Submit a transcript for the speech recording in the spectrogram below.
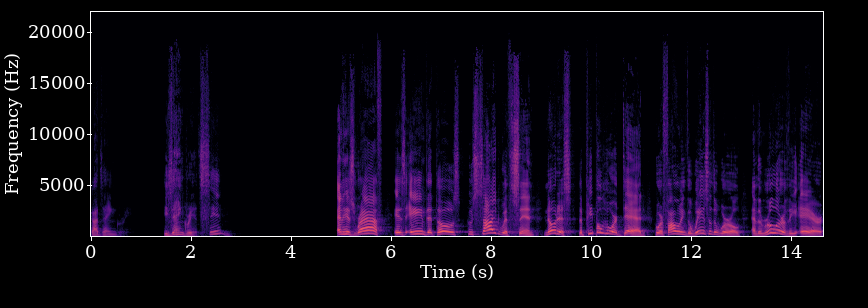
God's angry. He's angry at sin. And his wrath is aimed at those who side with sin. Notice the people who are dead, who are following the ways of the world and the ruler of the air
